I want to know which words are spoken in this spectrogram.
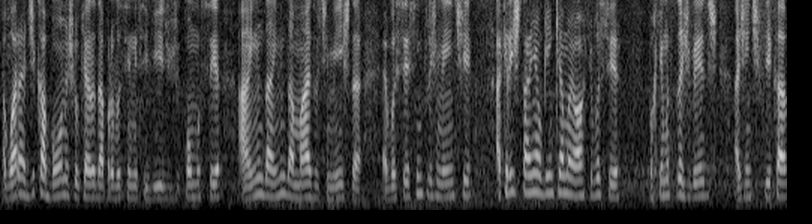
Agora, a dica bônus que eu quero dar para você nesse vídeo de como ser ainda, ainda mais otimista é você simplesmente acreditar em alguém que é maior que você. Porque muitas das vezes a gente fica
